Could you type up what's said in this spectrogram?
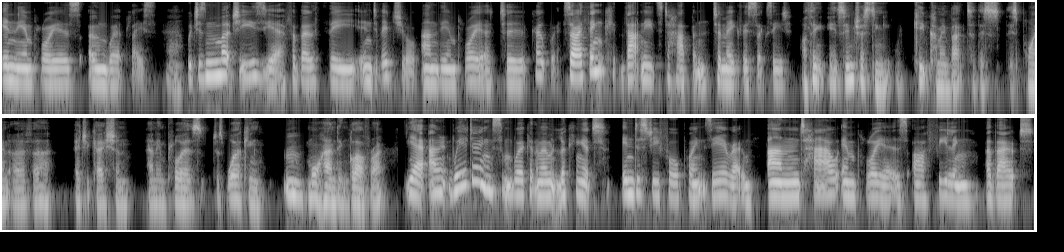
in the employer's own workplace, mm. which is much easier for both the individual and the employer to cope with. So I think that needs to happen to make this succeed. I think it's interesting. We keep coming back to this this point of uh, education and employers just working mm. more hand in glove, right? Yeah, I mean, we're doing some work at the moment looking at Industry 4.0 and how employers are feeling about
